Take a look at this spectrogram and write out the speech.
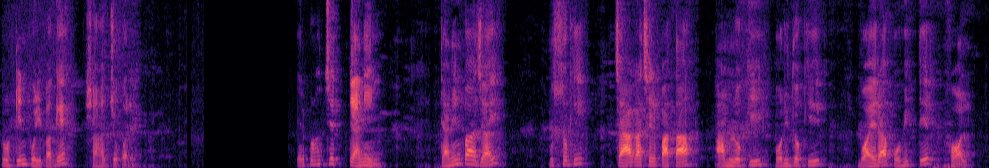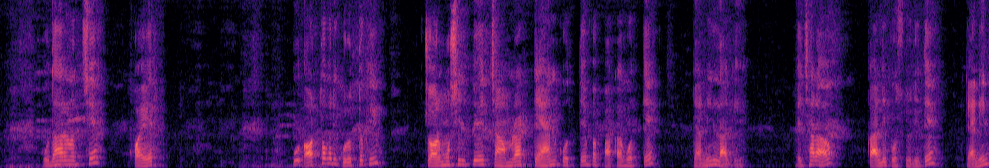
প্রোটিন পরিপাকে সাহায্য করে। এরপর হচ্ছে ট্যানিন। ট্যানিন পাওয়া যায় উৎস কি চা গাছের পাতা, আমলকি, হরিতকি, বয়রা প্রভৃতির ফল। উদাহরণ হচ্ছে ক্ষয়ের। অর্থকারী গুরুত্ব কি? চর্মশিল্পে চামড়া ট্যান করতে বা পাকা করতে ট্যানিন লাগে। এছাড়াও কালি প্রস্তুতিতে ট্যানিন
